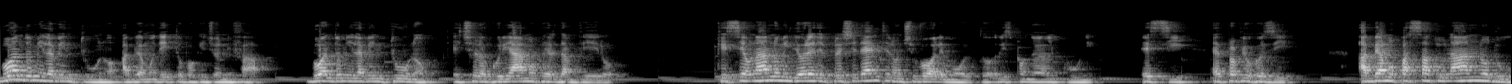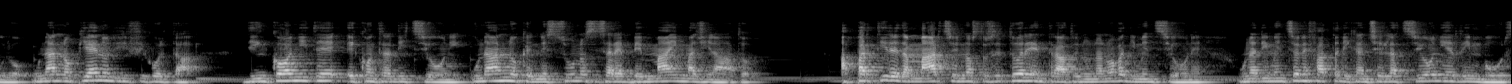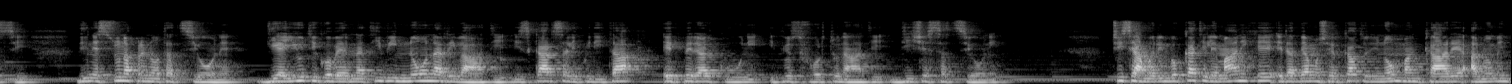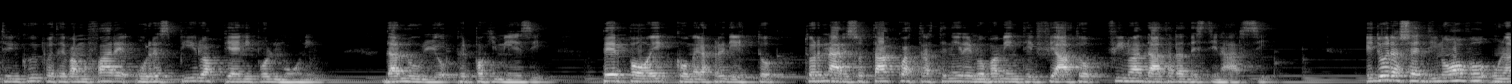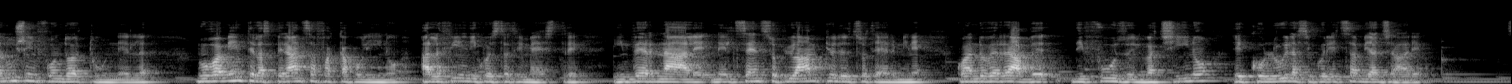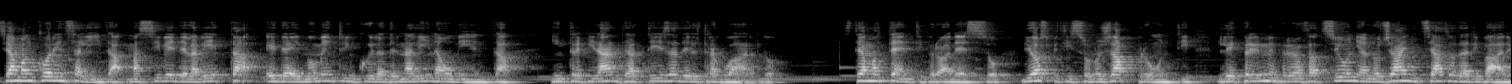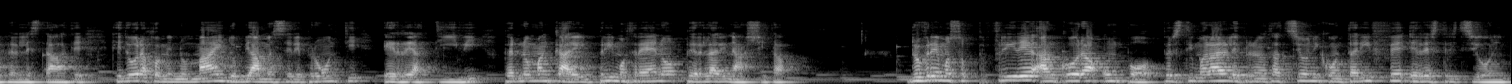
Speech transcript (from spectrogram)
Buon 2021, abbiamo detto pochi giorni fa. Buon 2021 e ce l'auguriamo per davvero. Che sia un anno migliore del precedente non ci vuole molto, rispondono alcuni. E sì, è proprio così. Abbiamo passato un anno duro, un anno pieno di difficoltà, di incognite e contraddizioni, un anno che nessuno si sarebbe mai immaginato. A partire da marzo il nostro settore è entrato in una nuova dimensione, una dimensione fatta di cancellazioni e rimborsi, di nessuna prenotazione, di aiuti governativi non arrivati, di scarsa liquidità e per alcuni, i più sfortunati, di cessazioni. Ci siamo rimboccati le maniche ed abbiamo cercato di non mancare al momento in cui potevamo fare un respiro a pieni polmoni. Da luglio per pochi mesi, per poi, come era predetto, tornare sott'acqua a trattenere nuovamente il fiato fino a data da destinarsi. Ed ora c'è di nuovo una luce in fondo al tunnel. Nuovamente la speranza fa capolino alla fine di questo trimestre, invernale nel senso più ampio del suo termine, quando verrà diffuso il vaccino e con lui la sicurezza a viaggiare. Siamo ancora in salita, ma si vede la vetta ed è il momento in cui l'adrenalina aumenta in trepidante attesa del traguardo. Stiamo attenti però adesso, gli ospiti sono già pronti, le prime prenotazioni hanno già iniziato ad arrivare per l'estate ed ora come non mai dobbiamo essere pronti e reattivi per non mancare il primo treno per la rinascita. Dovremo soffrire ancora un po' per stimolare le prenotazioni con tariffe e restrizioni,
